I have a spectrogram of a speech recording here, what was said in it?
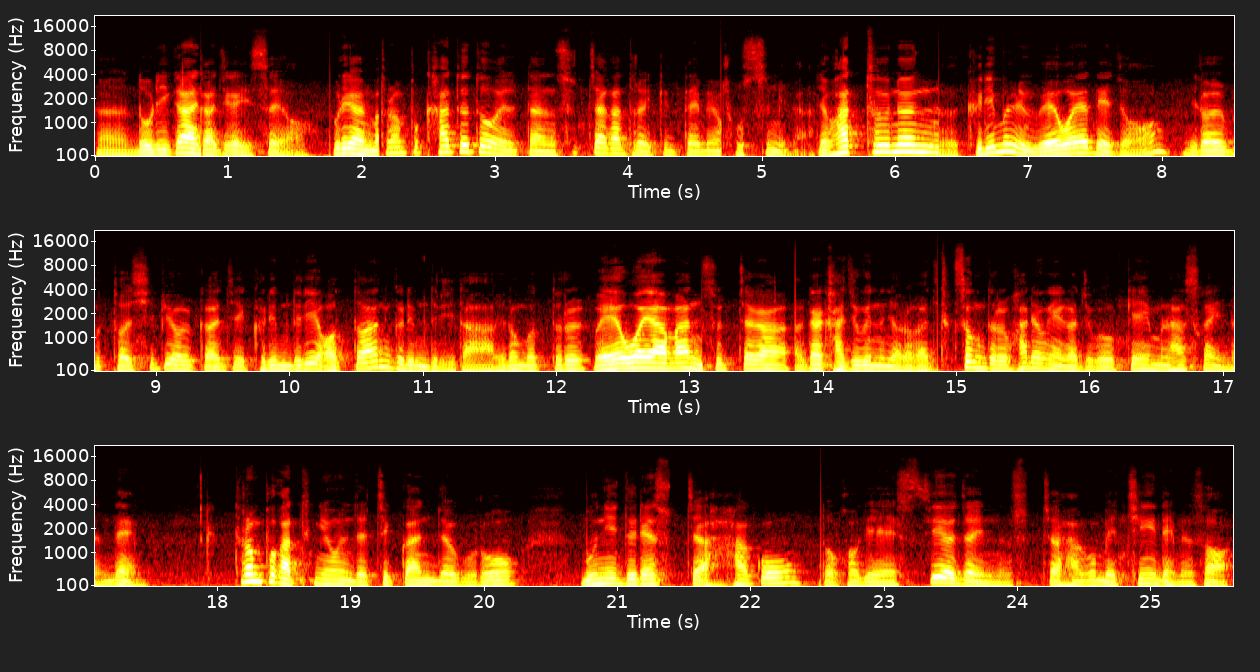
어, 놀이가 가지가 있어요. 우리가 트럼프 카드도 일단 숫자가 들어있기 때문에 좋습니다. 화투는 그림을 외워야 되죠. 1월부터 12월까지 그림들이 어떠한 그림들이다 이런 것들을 외워야만 숫자가 가지고 있는 여러 가지 특성들을 활용해 가지고 게임을 할 수가 있는데 트럼프 같은 경우는 이제 직관적으로 무늬들의 숫자하고 또 거기에 쓰여져 있는 숫자하고 매칭이 되면서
